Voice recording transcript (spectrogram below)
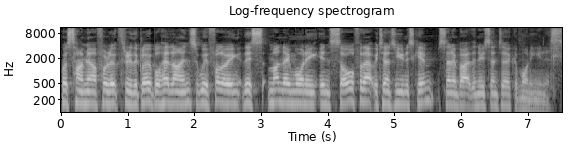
Well, it's time now for a look through the global headlines. We're following this Monday morning in Seoul. For that, we turn to Eunice Kim, standing by at the news center. Good morning, Eunice.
